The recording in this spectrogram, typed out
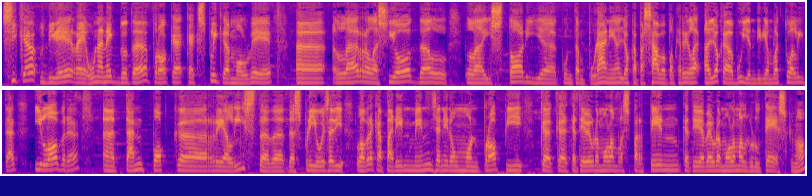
sí que diré, re, una anècdota, però que, que explica molt bé eh, la relació de la història contemporània, allò que passava pel carrer, allò que avui en diríem l'actualitat, i l'obra eh, tan poc eh, realista de- d'Espriu, és a dir, l'obra que aparentment genera un món propi, que, que, que té a veure molt amb l'esperpent, que té a veure molt amb el grotesc, no?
